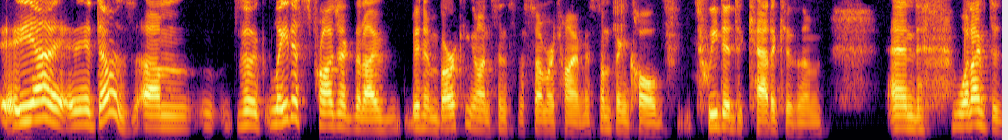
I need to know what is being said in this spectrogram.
Yeah, it does. Um, the latest project that I've been embarking on since the summertime is something called Tweeted Catechism. And what I've d-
